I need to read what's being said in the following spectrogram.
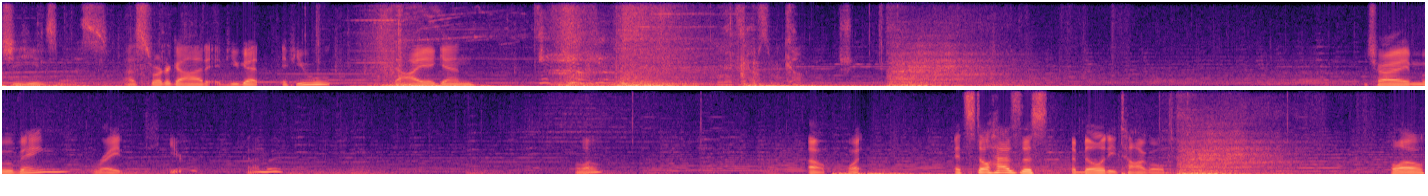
Jesus. I swear to God, if you get if you die again, Let's have some try moving right here. Can I move? Hello? Oh, what? It still has this ability toggled. Hello?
